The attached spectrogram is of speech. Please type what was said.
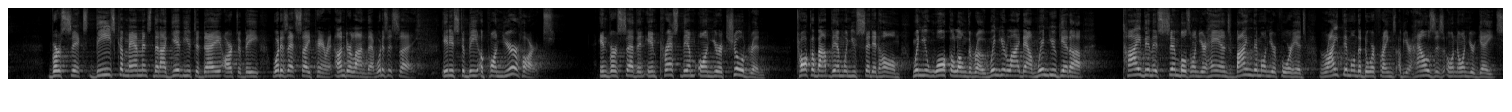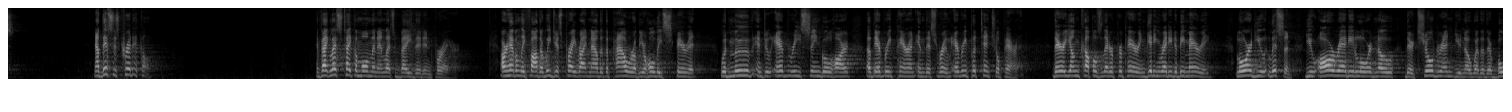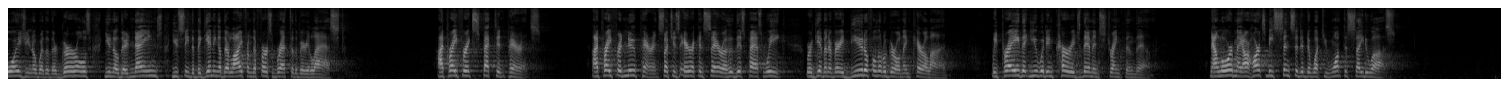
Verse 6 These commandments that I give you today are to be, what does that say, parent? Underline that. What does it say? It is to be upon your hearts. In verse 7, impress them on your children. Talk about them when you sit at home, when you walk along the road, when you lie down, when you get up. Tie them as symbols on your hands, bind them on your foreheads, write them on the door frames of your houses, on, on your gates. Now, this is critical. In fact, let's take a moment and let's bathe it in prayer. Our Heavenly Father, we just pray right now that the power of your Holy Spirit would move into every single heart of every parent in this room, every potential parent. There are young couples that are preparing, getting ready to be married. Lord, you listen, you already, Lord, know their children. You know whether they're boys, you know whether they're girls, you know their names. You see the beginning of their life from the first breath to the very last. I pray for expectant parents. I pray for new parents, such as Eric and Sarah, who this past week were given a very beautiful little girl named Caroline. We pray that you would encourage them and strengthen them. Now, Lord, may our hearts be sensitive to what you want to say to us.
